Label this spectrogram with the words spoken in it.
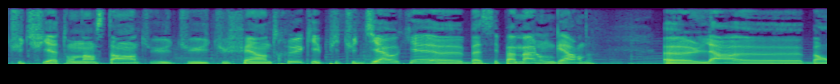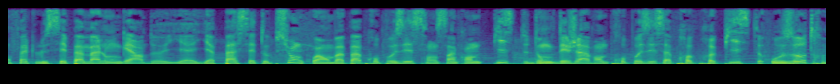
tu te fies à ton instinct, tu, tu, tu fais un truc et puis tu te dis ah ok bah c'est pas mal, on garde. Euh, là, euh, bah en fait, le c'est pas mal, on garde. Il y a, y a pas cette option, quoi. On va pas proposer 150 pistes. Donc déjà, avant de proposer sa propre piste aux autres,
